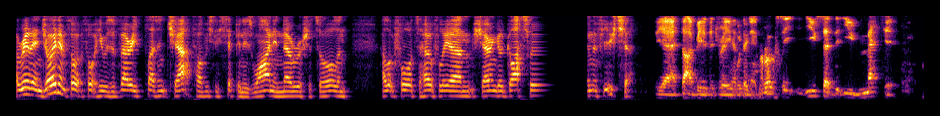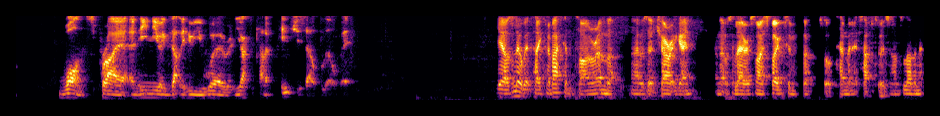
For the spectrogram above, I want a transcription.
I really enjoyed him. Thought thought he was a very pleasant chap. Obviously sipping his wine in no rush at all, and I look forward to hopefully um, sharing a glass with in the future. Yeah, that'd be the dream, Yeah, wouldn't it? Brooksy, you said that you'd met him once prior, and he knew exactly who you were, and you had to kind of pinch yourself a little bit. Yeah, I was a little bit taken aback at the time. I remember I was at a charity game, and that was hilarious. And I spoke to him for sort of ten minutes afterwards, and I was loving it.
